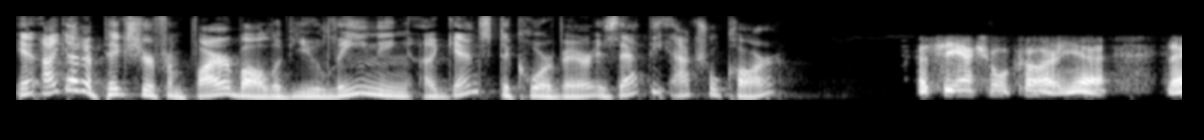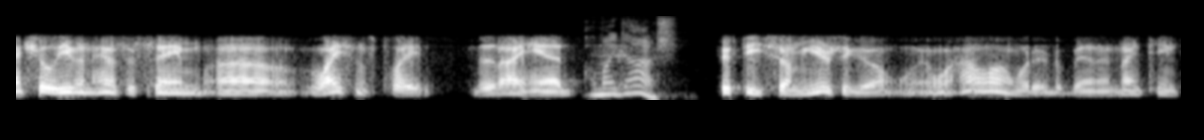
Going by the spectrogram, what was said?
And I got a picture from Fireball of you leaning against a Corvair. Is that the actual car? That's the actual car, yeah. It actually even has the same uh, license plate that I had. Oh my gosh! Fifty some years ago. Well, how long would it have been? In nineteen.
